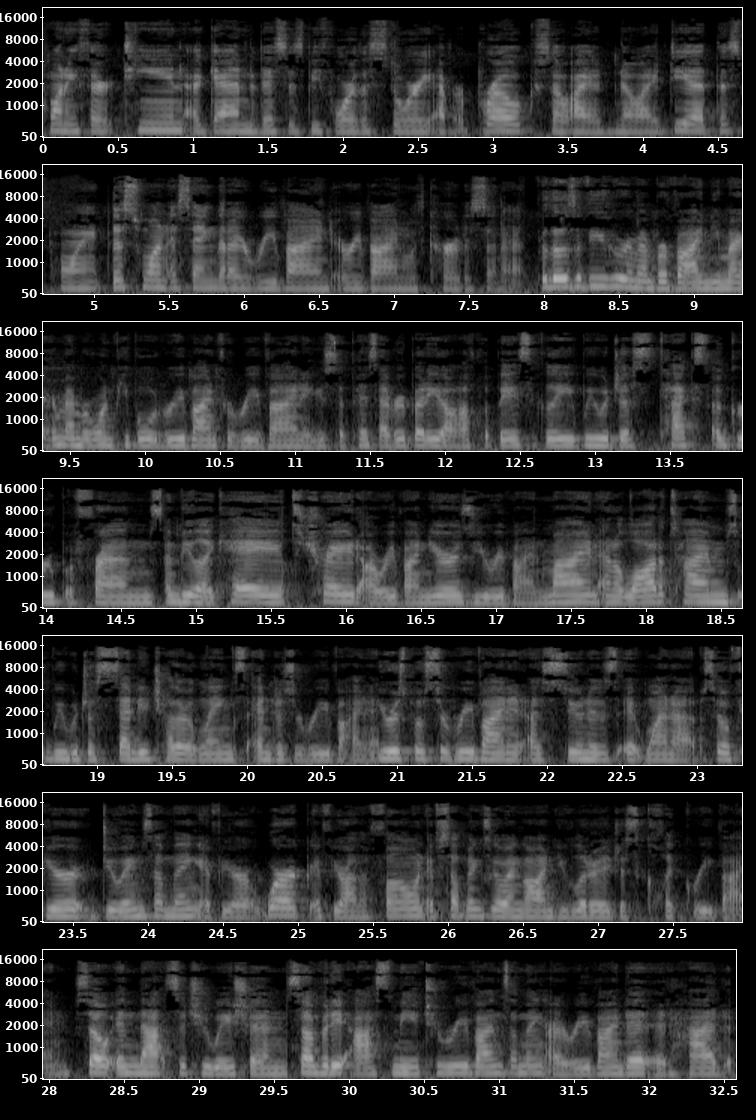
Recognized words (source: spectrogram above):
2013. Again, this is before the story ever broke, so I had no idea at this point. This one is saying that I revined a revine with Curtis in it. For those of you who remember Vine, you might remember when people would revine for revine. It used to piss everybody off, but basically we would just text a group of friends and be like, hey, let's trade. I'll revine yours, you revine mine. And a lot of times we would just send each other links and just revine it. You were supposed to revine it as soon as it went up. So if you're doing something, if you're at work, if you're on the phone, if something's going on, you literally just click revine. So in that situation, somebody asked me to revine something. I revined it. It had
